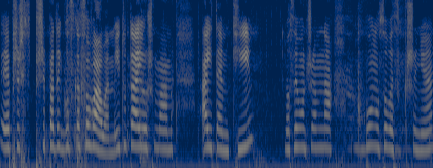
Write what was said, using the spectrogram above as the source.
e, przez przypadek go skasowałem. I tutaj już mam itemki, bo sobie łączyłem na bonusowe skrzynie.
